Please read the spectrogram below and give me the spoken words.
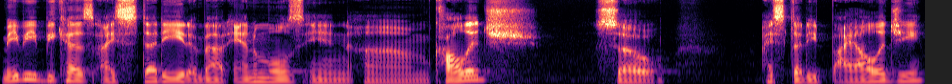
Maybe because I studied about animals in um, college, so I studied biology.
